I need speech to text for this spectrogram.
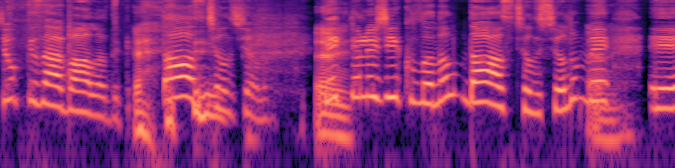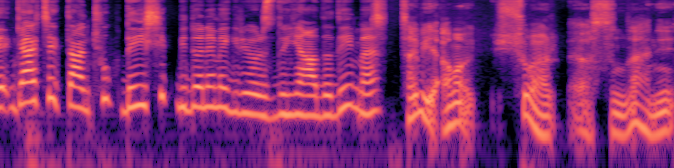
Çok güzel bağladık. Daha az çalışalım. evet. Teknolojiyi kullanalım, daha az çalışalım evet. ve e, gerçekten çok değişik bir döneme giriyoruz dünyada değil mi? Tabii ama şu var aslında hani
